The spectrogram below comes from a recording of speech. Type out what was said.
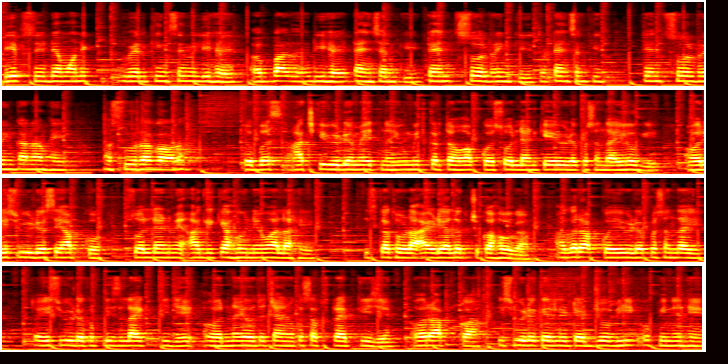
deep sea demonic whale king से मिली है। अब बात रही है टेंशन की टेंथ सोल्डरिंग की तो टेंशन की टेंथ सोल्डरिंग का नाम है असुरा गॉड। तो बस आज की वीडियो में इतना ही। उम्मीद करता हूँ आपको सोल लैंड की वीडियो पसंद आई होगी। और इस वीडियो से आपको सोल लैंड में आगे क्या होने वाला है, इसका थोड़ा आइडिया लग चुका होगा। अगर आपको ये वीडियो पसंद आई तो इस वीडियो को प्लीज़ लाइक कीजिए और नए हो तो चैनल को सब्सक्राइब कीजिए। और आपका इस वीडियो के रिलेटेड जो भी ओपिनियन है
